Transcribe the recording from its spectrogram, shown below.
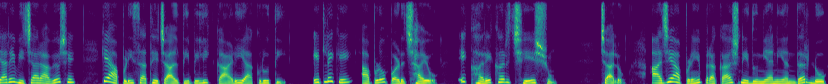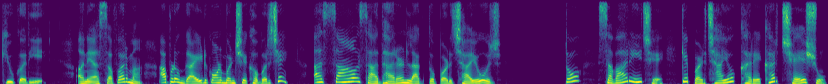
ક્યારે વિચાર આવ્યો છે કે આપણી સાથે ચાલતી પેલી કાળી આકૃતિ, એટલે કે આપણો પડછાયો, એ ખરેખર છે શું? ચાલો, આજે આપણે પ્રકાશની દુનિયાની અંદર ડોક્યું કરીએ. અને આ સફરમાં આપણો ગાઈડ કોણ બનશે ખબર છે? આ સાવ સાધારણ લાગતો પડછાયો જ. તો સવાલ એ છે કે પડછાયો ખરેખર છે શું?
